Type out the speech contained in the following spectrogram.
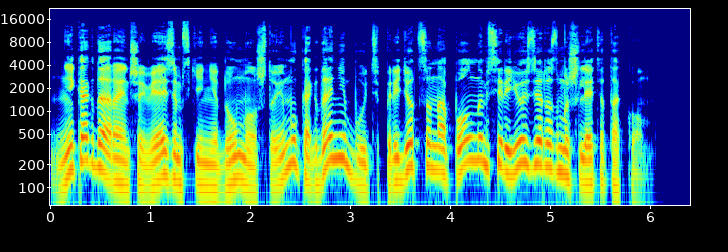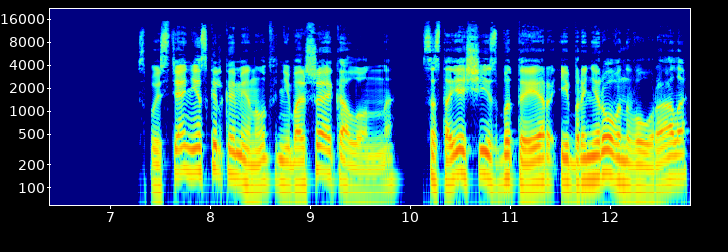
Никогда раньше Вяземский не думал, что ему когда-нибудь придется на полном серьезе размышлять о таком. Спустя несколько минут небольшая колонна, состоящая из БТР и бронированного Урала,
